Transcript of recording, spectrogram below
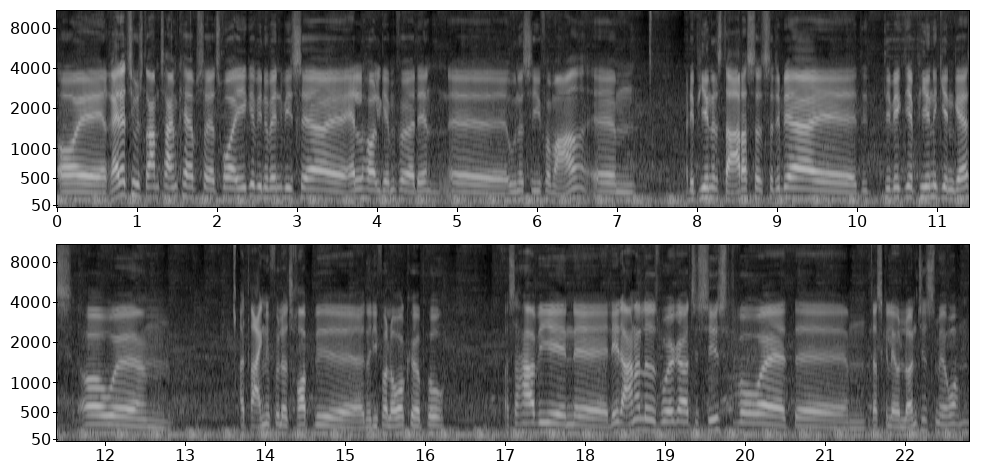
Og øh, relativt stram timecap, så jeg tror ikke, vi nødvendigvis ser øh, alle hold gennemføre den, øh, uden at sige for meget. Øh, og det er pigerne, der starter, så, så det bliver øh, det, det er vigtigt, at pigerne giver den gas, og, øh, og drengene følger trop, ved, øh, når de får lov at køre på. Og så har vi en øh, lidt anderledes workout til sidst, hvor at, øh, der skal lave lunges med ormen,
